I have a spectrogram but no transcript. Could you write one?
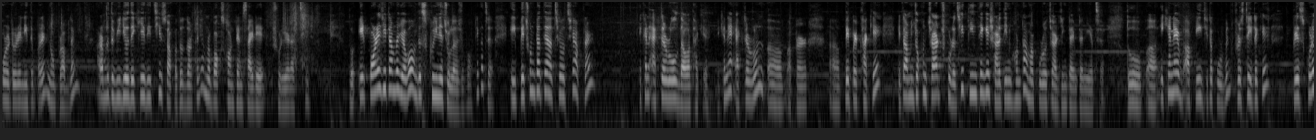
পড়ে টরে নিতে পারেন নো প্রবলেম আর আমরা তো ভিডিও দেখিয়ে দিচ্ছি সো আপাতত দরকার নেই, আমরা বক্স কন্টেন্ট সাইডে সরিয়ে রাখছি। তো এরপরে যেটা আমরা যাব, আমাদের স্ক্রিনে চলে আসব, ঠিক আছে? এই পেছনটাতে আছে হচ্ছে আপনার, এখানে একটা রোল দেওয়া থাকে। এখানে একটা রোল আপনার পেপার থাকে। এটা আমি যখন চার্জ করেছি, তিন থেকে সাড়ে তিন ঘণ্টা আমার পুরো চার্জিং টাইমটা নিয়েছে। তো এখানে আপনি যেটা করবেন ফার্স্টে এটাকে প্রেস করে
